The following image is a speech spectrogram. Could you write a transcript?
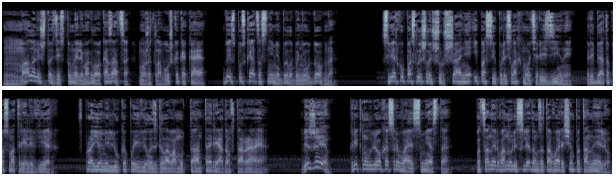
«Мало ли что здесь в туннеле могло оказаться, может, ловушка какая, да и спускаться с ними было бы неудобно». Сверху послышалось шуршание и посыпались лохмотья резины. Ребята посмотрели вверх. В проеме люка появилась голова мутанта, рядом вторая. «Бежим!» – крикнул Леха, срываясь с места. Пацаны рванули следом за товарищем по тоннелю.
